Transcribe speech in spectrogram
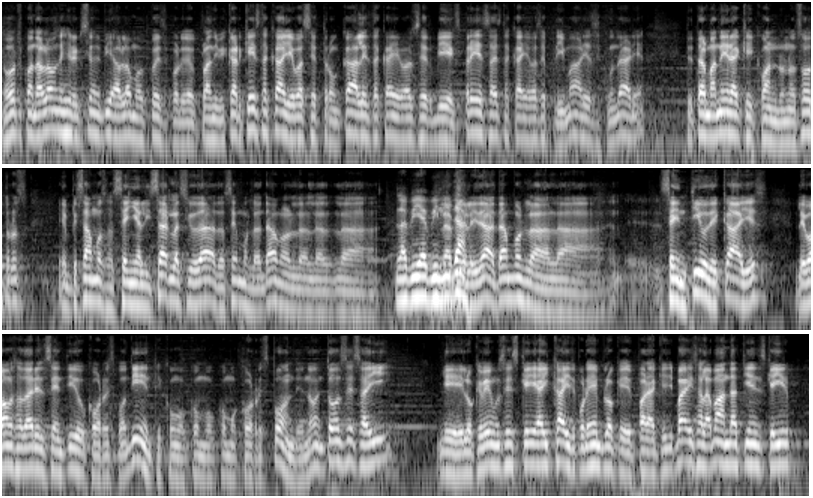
Nosotros cuando hablamos de jerarquización de vías hablamos pues por planificar que esta calle va a ser troncal, esta calle va a ser vía expresa, esta calle va a ser primaria, secundaria, de tal manera que cuando nosotros empezamos a señalizar la ciudad, hacemos la, damos la, la, la, viabilidad. damos la, sentido de calles, le vamos a dar el sentido correspondiente, como, como, como corresponde, ¿no? Entonces ahí eh, lo que vemos es que hay calles, por ejemplo, que para que vayas a la banda tienes que ir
